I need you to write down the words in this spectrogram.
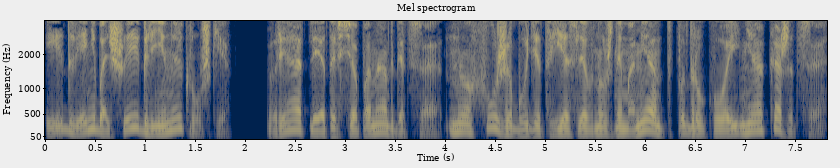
и две небольшие глиняные кружки. Вряд ли это все понадобится, но хуже будет, если в нужный момент под рукой не окажется.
